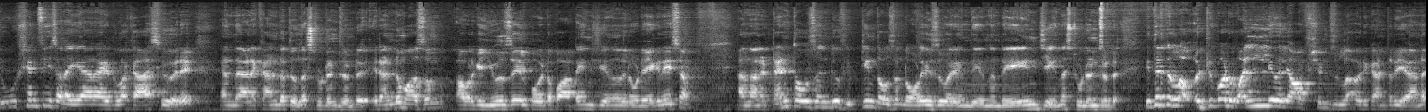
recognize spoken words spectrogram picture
ട്യൂഷൻ ഫീസ് അടയ്ക്കാനായിട്ടുള്ള കാശ് വരെ എന്താണ് കണ്ടെത്തുന്ന സ്റ്റുഡൻസ് ഉണ്ട്. രണ്ട് മാസം അവർക്ക് യു എസ് എയിൽ പോയിട്ട് പാർട്ട് ടൈം ചെയ്യുന്നതിലൂടെ ഏകദേശം എന്താണ് ten thousand to fifteen thousand dollars വരെ എന്ത് ചെയ്യുന്നുണ്ട് എയിം ചെയ്യുന്ന സ്റ്റുഡൻസ് ഉണ്ട്. ഇത്തരത്തിലുള്ള ഒരുപാട് വലിയ വലിയ ഓപ്ഷൻസ് ഉള്ള ഒരു കൺട്രിയാണ്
